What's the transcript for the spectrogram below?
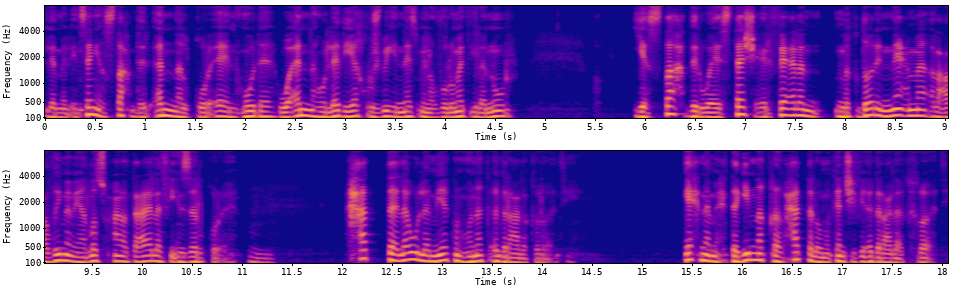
لما الإنسان يستحضر أن القرآن هدى وأنه الذي يخرج به الناس من الظلمات إلى النور يستحضر ويستشعر فعلا مقدار النعمة العظيمة من الله سبحانه وتعالى في إنزال القرآن. حتى لو لم يكن هناك أجر على قراءته. إحنا محتاجين نقرأ حتى لو ما كانش في أجر على قراءته.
